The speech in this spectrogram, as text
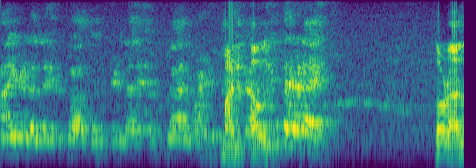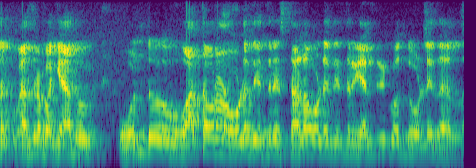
ನಾಯಿಗಳೆಲ್ಲ ಇರಬಾರ್ದು ಅಂತೆಲ್ಲ ಪ್ಲಾನ್ ಮಾಡಿ ಮಾಡಿ, ಹೌದು. ನೋಡು ಅದಕ್ಕೆ ಅದರ ಬಗ್ಗೆ ಅದು ಒಂದು ವಾತಾವರಣ ಒಳ್ಳೆದಿದ್ರೆ ಸ್ಥಳ ಒಳ್ಳೆದಿದ್ರೆ ಎಲ್ರಿಗೂ ಒಂದು ಒಳ್ಳೇದಲ್ಲ.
